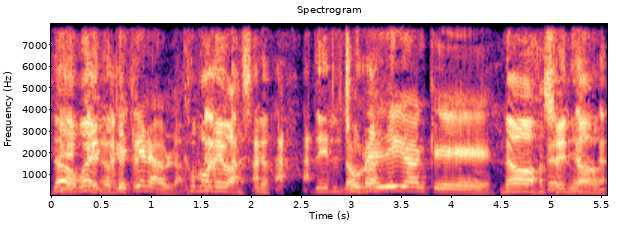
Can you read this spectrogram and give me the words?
No, bueno. ¿De ¿qué- quién habla? ¿Cómo le va, señor? Del No me churrasco. digan que... No, señor.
